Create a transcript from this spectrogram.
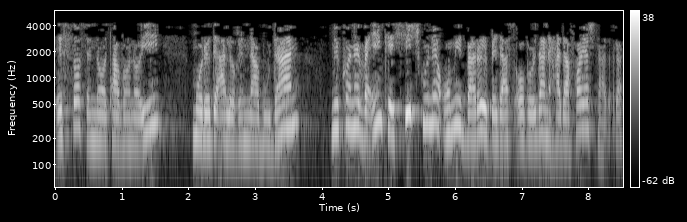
احساس ناتوانایی مورد علاقه نبودن می‌کنه و اینکه هیچ گونه امید برای به دست آوردن هدفهایش ندارد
